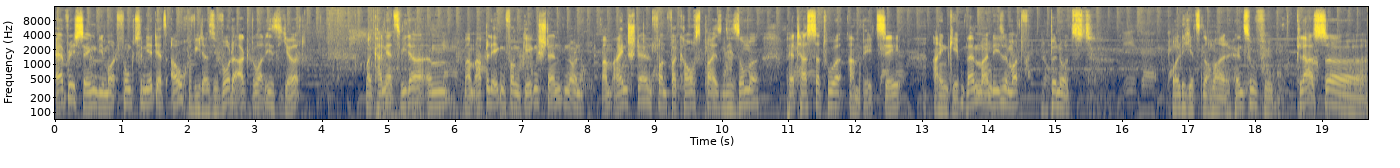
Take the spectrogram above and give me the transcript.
Everything, die Mod funktioniert jetzt auch wieder. Sie wurde aktualisiert. Man kann jetzt wieder ähm, beim Ablegen von Gegenständen und beim Einstellen von Verkaufspreisen die Summe per Tastatur am PC eingeben, wenn man diese Mod benutzt. Wollte ich jetzt nochmal hinzufügen. Klasse!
